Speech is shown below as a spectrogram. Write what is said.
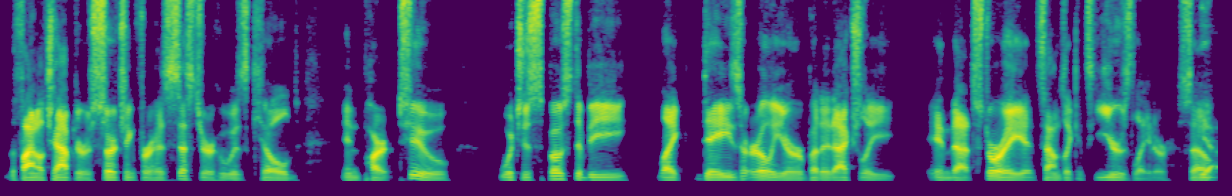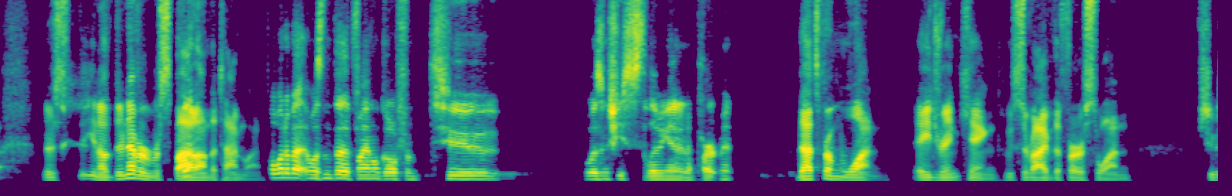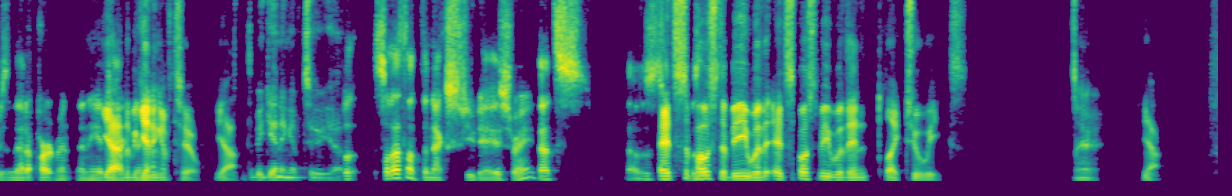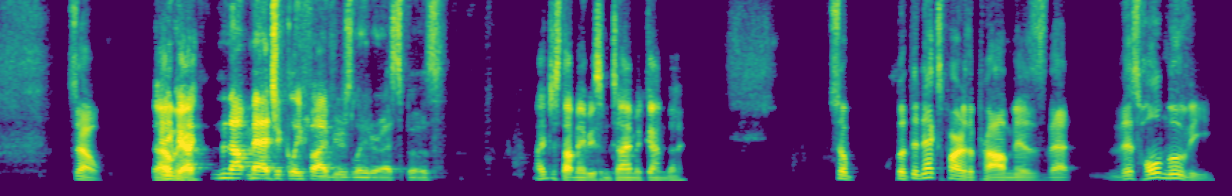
the final chapter is searching for his sister who was killed in part two which is supposed to be like days earlier but it actually in that story it sounds like it's years later so yeah. there's you know they're never spot on the timeline But what about wasn't the final goal from two? Wasn't she living in an apartment? that's from one adrienne king who survived the first one She was in that apartment, and he yeah in the her? beginning of two yeah At the beginning of two. Yeah. So, so that's not the next few days, right? That's that was. it's supposed to be with it's supposed to be within like two weeks All right. Yeah. So Anyway. Okay. Not magically five years later, I suppose. I just thought maybe some time had gone by. So, but the next part of the problem is that this whole movie,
